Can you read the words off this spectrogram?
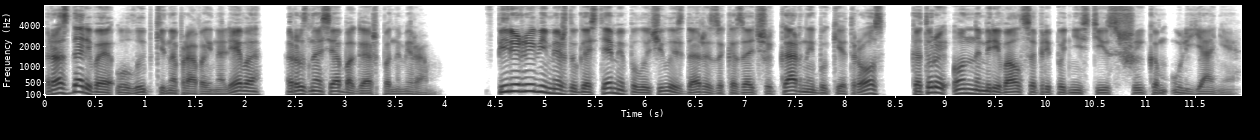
раздаривая улыбки направо и налево, разнося багаж по номерам. В перерыве между гостями получилось даже заказать шикарный букет роз, который он намеревался преподнести с шиком Ульяне.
